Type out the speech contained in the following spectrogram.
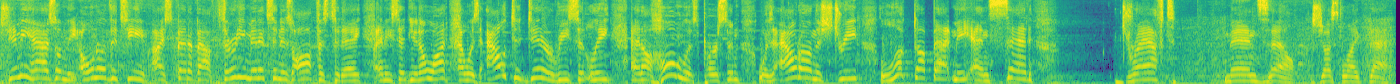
Jimmy Haslam, the owner of the team, I spent about 30 minutes in his office today, and he said, You know what? I was out to dinner recently, and a homeless person was out on the street, looked up at me, and said, Draft Manziel, just like that.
